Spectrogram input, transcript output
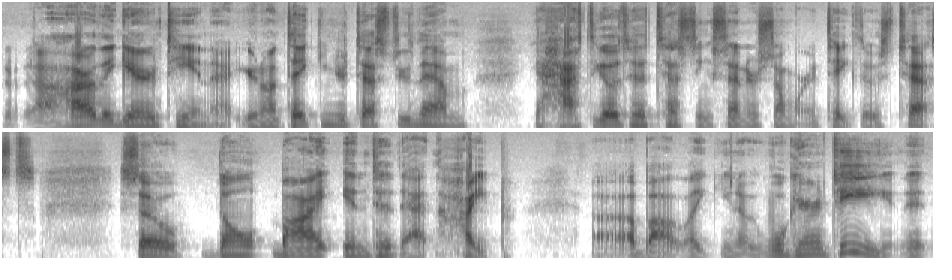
Uh, how are they guaranteeing that? You're not taking your test through them. You have to go to a testing center somewhere and take those tests. So don't buy into that hype uh, about like, you know, we'll guarantee it,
